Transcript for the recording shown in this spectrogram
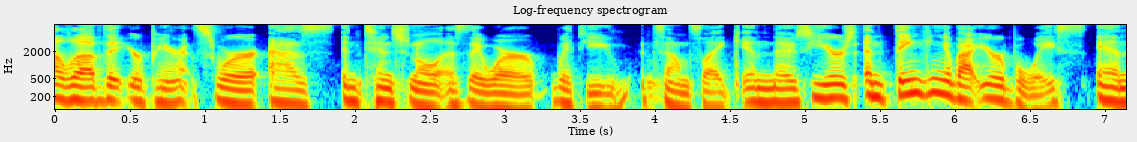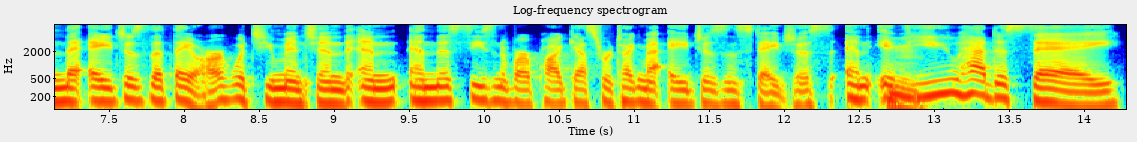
I love that your parents were as intentional as they were with you, it sounds like, in those years. And thinking about your boys and the ages that they are, which you mentioned, and and this season of our podcast, we're talking about ages and stages. And if Mm. you had to say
